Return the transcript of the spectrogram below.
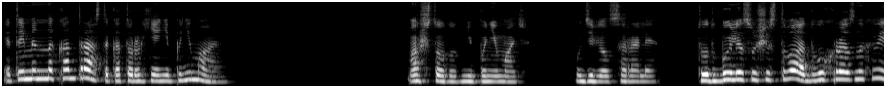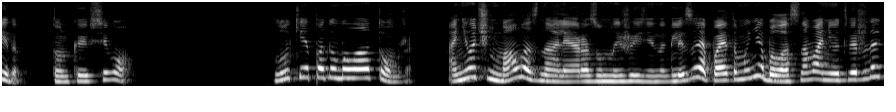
Это именно контрасты, которых я не понимаю. «А что тут не понимать?» — удивился Роле. «Тут были существа двух разных видов, только и всего». Лукия подумала о том же. Они очень мало знали о разумной жизни на Глизе, поэтому не было оснований утверждать,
